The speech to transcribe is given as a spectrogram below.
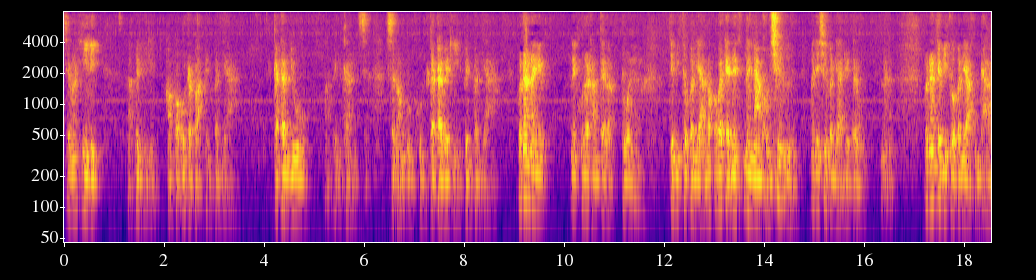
ใช่ไหมฮีริเป็นฮีริเอาปะอุตตปะเป็นปัญญากตัญญูเป็นการสสนองบุญคุณกตเวทีเป็นปัญญา เพราะฉะนั้นในในคุณธรรมแต่ละตัวเนี่ยจะมีตัวปัญญาล็อกเอาไว้แต่ในในนามของชื่ออื่น ไม่ได้ชื่อปัญญาโดยตรงนะเพราะฉะนั้นจะมีตัวปัญญาคุมท้าย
